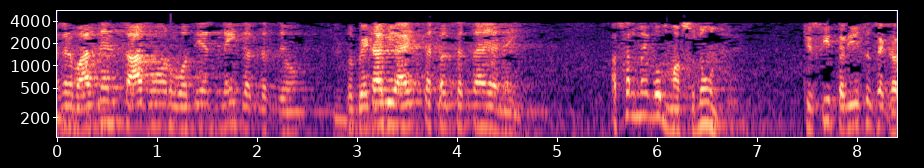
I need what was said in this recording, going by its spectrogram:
اگر والدین ساتھ ہوں اور وہ تیز نہیں چل سکتے ہوں تو بیٹا بھی آہستہ چل سکتا ہے یا نہیں؟ اصل میں وہ مصنون ہے۔ کسی طریقے سے اگر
